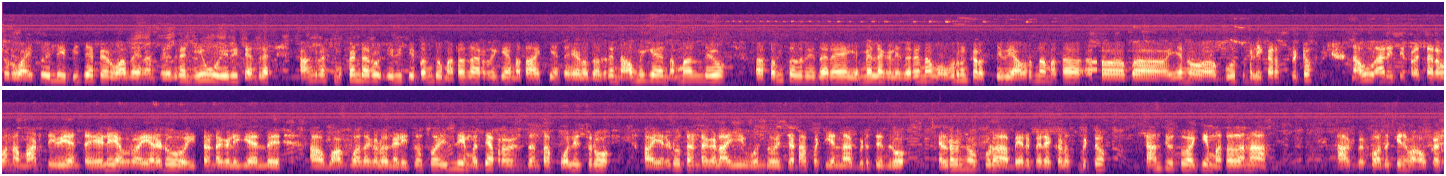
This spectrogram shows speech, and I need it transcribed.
ಶುರುವಾಯಿತು. ಇಲ್ಲಿ ಬಿಜೆಪಿ ಅವರ ವಾದ ಏನಂತ ಹೇಳಿದ್ರೆ, ನೀವು ಈ ರೀತಿ ಅಂದ್ರೆ ಕಾಂಗ್ರೆಸ್ ಮುಖಂಡರು ಈ ರೀತಿ ಬಂದು ಮತದಾರರಿಗೆ ಮತ ಹಾಕಿ ಅಂತ ಹೇಳೋದಾದ್ರೆ, ನಮಗೆ, ನಮ್ಮಲ್ಲಿಯೂ ಸಂಸದರಿದ್ದಾರೆ ಎಂ ಎಲ್ ಎಗಳಿದ್ದಾರೆ, ನಾವು ಅವ್ರನ್ನ ಕರೆಸ್ತೀವಿ, ಅವ್ರನ್ನ ಮತ ಏನು, ಬೂತ್ ಬಳಿ ಕರೆಸ್ಬಿಟ್ಟು ನಾವು ರೀತಿ ಪ್ರಚಾರವನ್ನ ಮಾಡ್ತೀವಿ ಅಂತ ಹೇಳಿ ಅವರು ಎರಡು ಈ ತಂಡಗಳಿಗೆ ಅಲ್ಲಿ ವಾಗ್ವಾದಗಳು ನಡೀತು. ಸೊ ಇಲ್ಲಿ ಮಧ್ಯ ಪ್ರವೇಶದಂತ ಪೊಲೀಸರು ಎರಡು ತಂಡಗಳ ಈ ಒಂದು ಜಟಾಪಟಿಯನ್ನ ಬಿಡಿಸಿದ್ರು. ಎಲ್ಲರನ್ನೂ ಕೂಡ ಬೇರೆ ಬೇರೆ ಕಳಿಸ್ಬಿಟ್ಟು ಶಾಂತಿಯುತವಾಗಿ ಮತದಾನ ಆಗ್ಬೇಕು, ಅದಕ್ಕೆ ನೀವು ಅವಕಾಶ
